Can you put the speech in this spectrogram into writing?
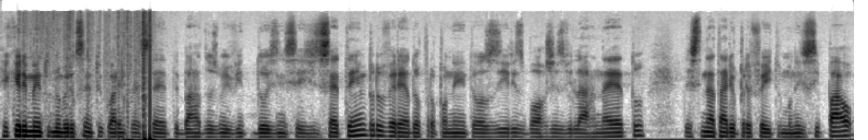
Requerimento número 147, barra 2022, em 6 de setembro. Vereador proponente Osíris Borges Vilar Neto, destinatário prefeito municipal,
